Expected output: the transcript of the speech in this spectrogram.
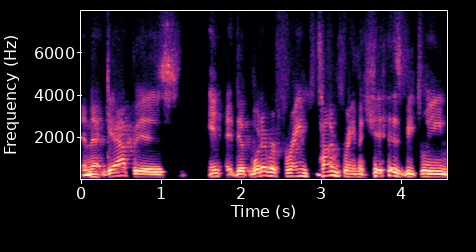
and that gap is in eh, whatever frame time frame it is between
